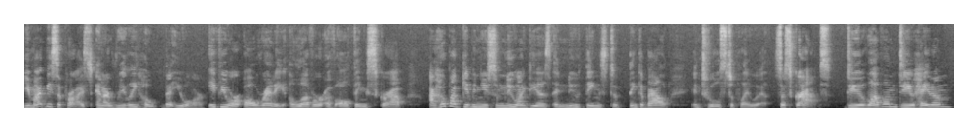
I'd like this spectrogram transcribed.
You might be surprised and I really hope that you are. If you are already a lover of all things scrap, I hope I've given you some new ideas and new things to think about and tools to play with. So scraps, do you love them? Do you hate them?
